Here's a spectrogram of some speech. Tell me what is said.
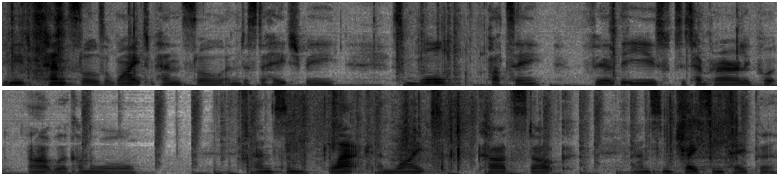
You need pencils, a white pencil and just a HB, some wall putty for, that you use to temporarily put artwork on the wall and some black and white cardstock and some tracing paper.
